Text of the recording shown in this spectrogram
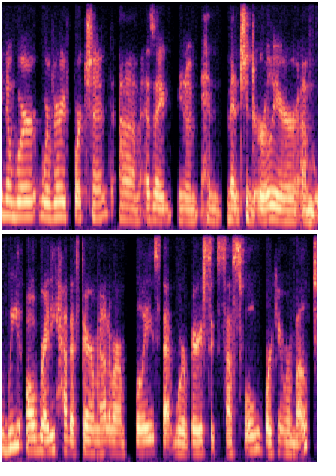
you know, we're we're very fortunate, um, as I you know had mentioned earlier. Um, we already had a fair amount of our employees that were very successful working remote.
